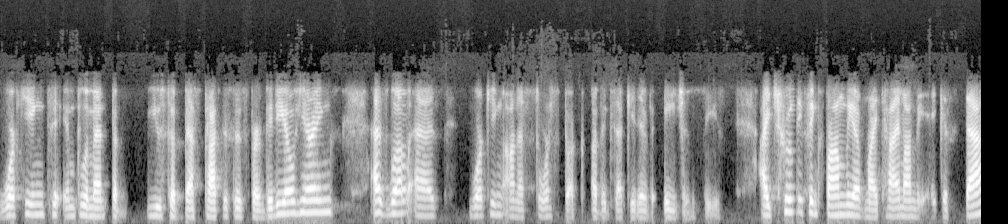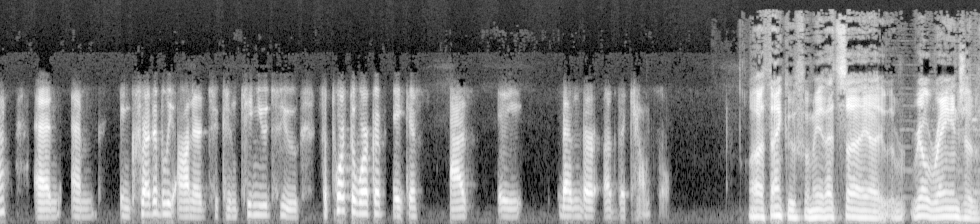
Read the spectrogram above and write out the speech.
working to implement the use of best practices for video hearings, as well as working on a source book of executive agencies. I truly think fondly of my time on the ACUS staff and am incredibly honored to continue to support the work of ACUS as a member of the council. Well, thank you Funmi. That's a, a, real range of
